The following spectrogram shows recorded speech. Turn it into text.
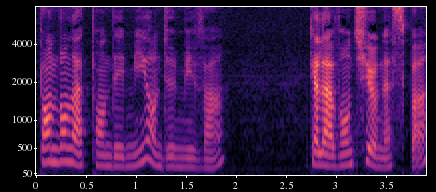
pendant la pandémie en 2020 Quelle aventure, n'est-ce pas?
